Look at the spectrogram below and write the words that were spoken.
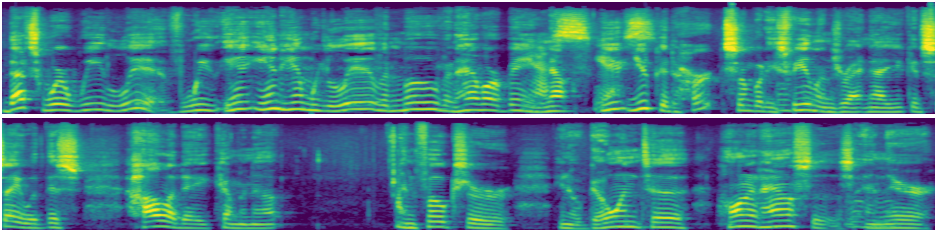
That's where we live. We in, in him we live and move and have our being. Yes, now yes. You, you could hurt somebody's mm-hmm. feelings right now. You could say with this holiday coming up, and folks are you know going to haunted houses mm-hmm. and they're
